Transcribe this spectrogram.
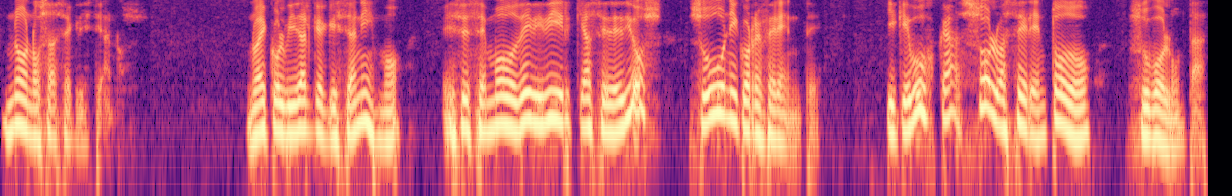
no nos hace cristianos. No hay que olvidar que el cristianismo es ese modo de vivir que hace de Dios su único referente, y que busca solo hacer en todo su voluntad.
